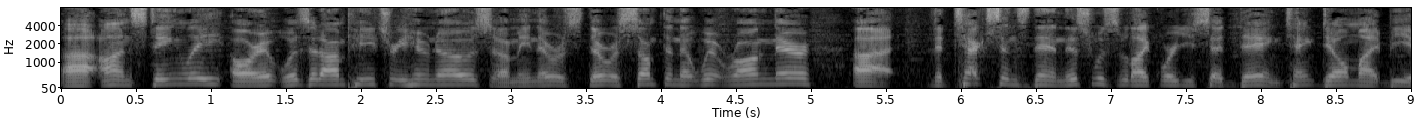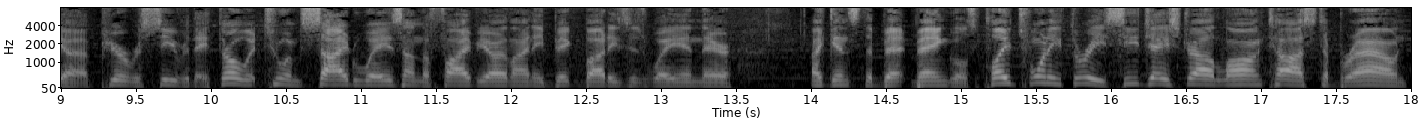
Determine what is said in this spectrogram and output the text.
uh, on Stingley, or it, was it on Pitre? Who knows? I mean, there was there was something that went wrong there. Uh, the Texans then this was like where you said, "Dang, Tank Dell might be a pure receiver." They throw it to him sideways on the five yard line. He big bodies his way in there against the Bengals. Play 23, C.J. Stroud long toss to Brown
